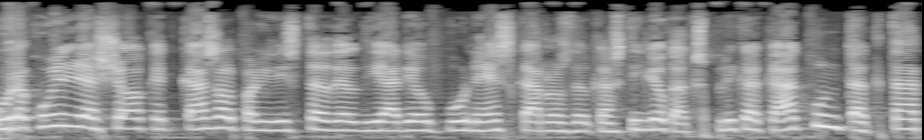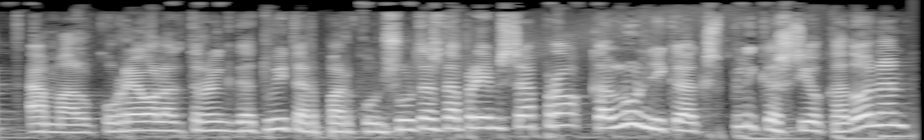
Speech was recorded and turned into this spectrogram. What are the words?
Ho recull això, aquest cas, el periodista del diari Oponès, Carlos del Castillo, que explica que ha contactat amb el correu electrònic de Twitter per consultes de premsa, però que l'única explicació que donen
